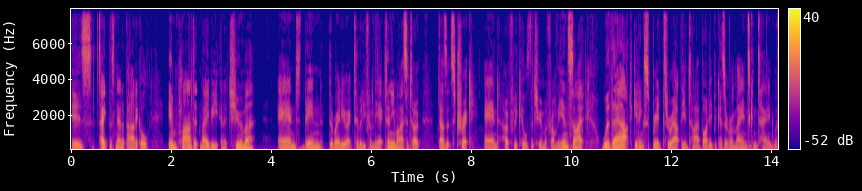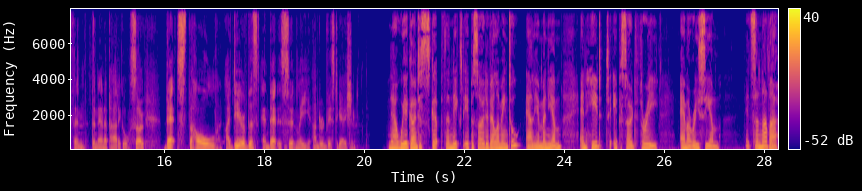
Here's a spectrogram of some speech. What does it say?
is take this nanoparticle, implant it maybe in a tumour, and then the radioactivity from the actinium isotope does its trick and hopefully kills the tumour from the inside without getting spread throughout the entire body because it remains contained within the nanoparticle. So that's the whole idea of this, and that is certainly under investigation. Now we're going to skip the next episode of Elemental, Aluminium, and head to episode 3, Americium. It's another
